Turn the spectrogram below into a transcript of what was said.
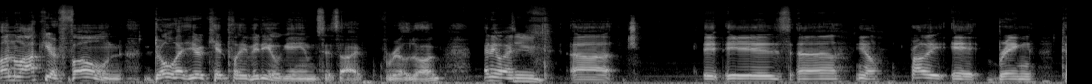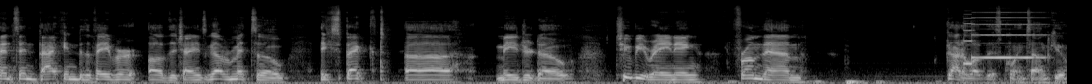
unlock your phone, don't let your kid play video games. It's like, for real, dog. Anyway, Dude. uh, it is uh, you know probably it bring Tencent back into the favor of the Chinese government. So expect uh, major dough to be raining from them. Gotta love this coin sound cue.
